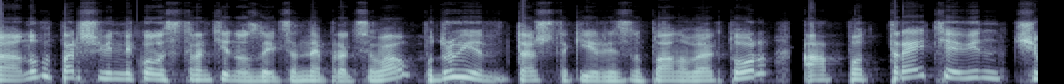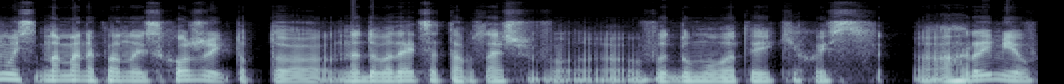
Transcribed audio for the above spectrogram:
Е, Ну, по-перше, він ніколи з Тарантіно, здається, не працював. По-друге, теж такий різноплановий актор. А по-третє, він чимось на мене певно і схожий. Тобто не доведеться там, знаєш, видумувати якихось е, гримів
